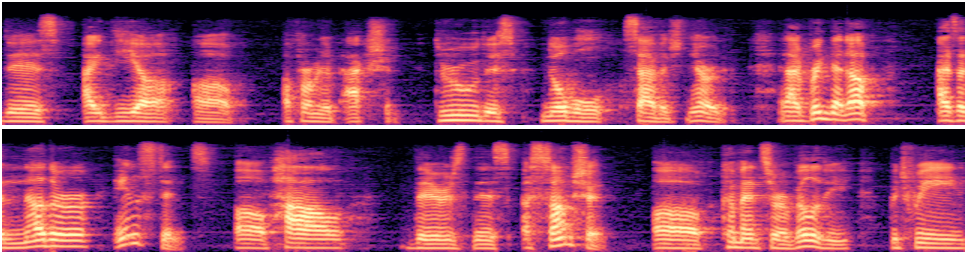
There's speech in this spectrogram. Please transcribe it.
this idea of affirmative action through this noble savage narrative. And I bring that up as another instance of how there's this assumption of commensurability between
